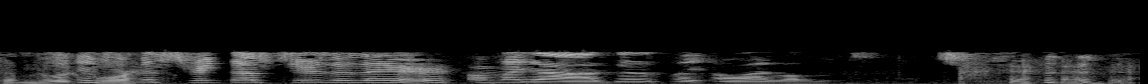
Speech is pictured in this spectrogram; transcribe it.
Something to look for. Infamous Stringdusters are there. Oh my god, they're like, oh, I love them.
